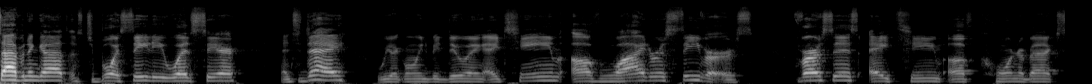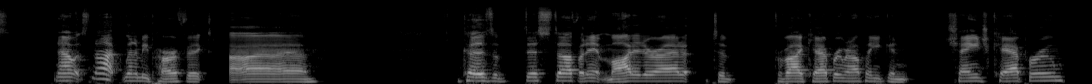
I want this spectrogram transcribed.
happening, guys? It's your boy CD Woods here, and today we are going to be doing a team of wide receivers versus a team of cornerbacks. Now, it's not going to be perfect. Uh, because of this stuff, I didn't monitor at it to provide cap room. I don't think you can change cap room.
